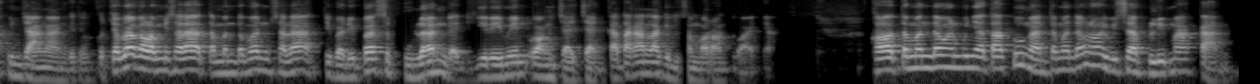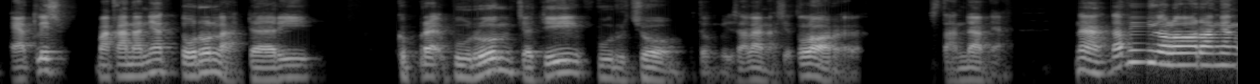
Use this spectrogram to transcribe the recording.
guncangan gitu. Coba kalau misalnya teman-teman misalnya tiba-tiba sebulan nggak dikirimin uang jajan, katakanlah gitu sama orang tuanya. Kalau teman-teman punya tabungan, teman-teman bisa beli makan. At least makanannya turun lah dari geprek burung jadi burjo itu misalnya nasi telur standar ya. Nah tapi kalau orang yang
